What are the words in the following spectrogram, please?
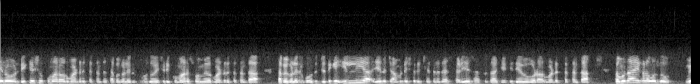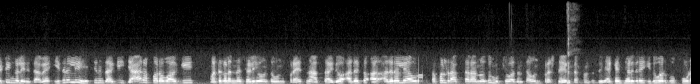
ಏನು ಡಿ ಕೆ ಶಿವಕುಮಾರ್ ಅವರು ಮಾಡಿರ್ತಕ್ಕಂಥ ಸಭೆಗಳಿರ್ಬೋದು ಎಚ್ ಡಿ ಕುಮಾರಸ್ವಾಮಿ ಅವರು ಮಾಡಿರ್ತಕ್ಕಂಥ ಸಭೆಗಳಿರ್ಬಹುದು ಜೊತೆಗೆ ಇಲ್ಲಿಯ ಏನು ಚಾಮುಂಡೇಶ್ವರಿ ಕ್ಷೇತ್ರದ ಸ್ಥಳೀಯ ಶಾಸಕ ಜೆ ಟಿ ದೇವೇಗೌಡ ಅವರು ಮಾಡಿರ್ತಕ್ಕಂಥ ಸಮುದಾಯಗಳ ಒಂದು ಮೀಟಿಂಗ್ ಗಳೇನಿದ್ದಾವೆ ಇದರಲ್ಲಿ ಹೆಚ್ಚಿನದಾಗಿ ಯಾರ ಪರವಾಗಿ ಮತಗಳನ್ನ ಸೆಳೆಯುವಂತ ಒಂದು ಪ್ರಯತ್ನ ಆಗ್ತಾ ಇದೆಯೋ, ಅದಕ್ಕೆ, ಅದರಲ್ಲಿ ಅವರು ಸಫಲರಾಗ್ತಾರ ಅನ್ನೋದು ಮುಖ್ಯವಾದಂತಹ ಒಂದು ಪ್ರಶ್ನೆ ಇರ್ತಕ್ಕಂಥದ್ದು. ಯಾಕೆಂತ ಹೇಳಿದ್ರೆ ಇದುವರೆಗೂ ಕೂಡ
